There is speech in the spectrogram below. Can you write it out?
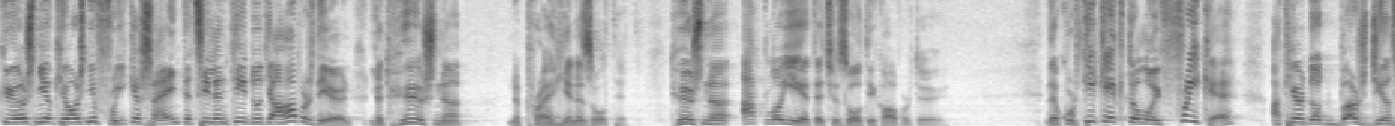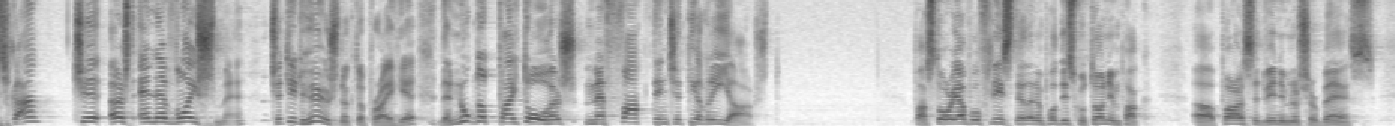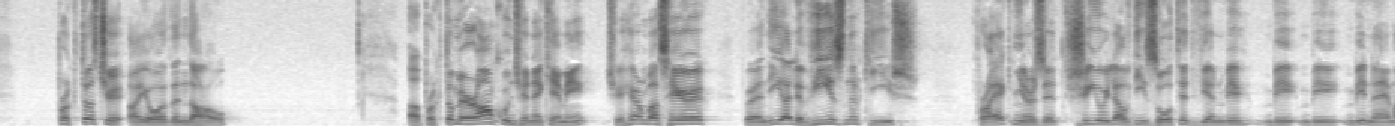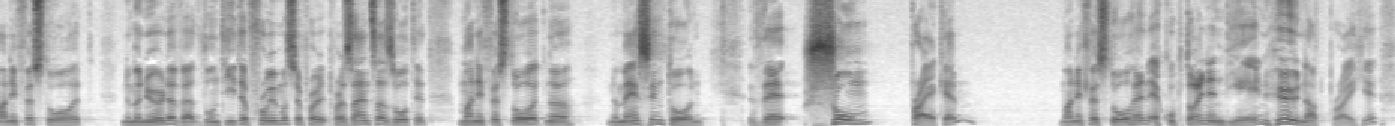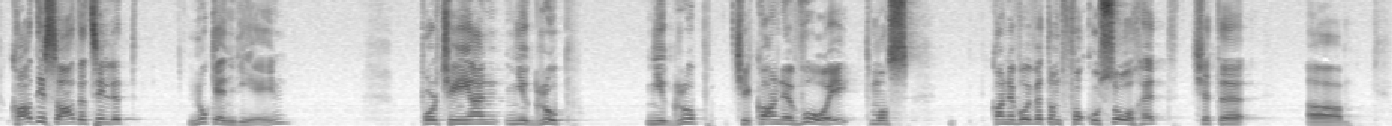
Kjo është një kjo është një frikë e shenjtë të cilën ti duhet t'ia hapësh derën, dhe të hysh në në prehjen e Zotit. Të hysh në atë lloj jete që Zoti ka për ty. Dhe kur ti ke këtë lloj frike, atëherë do të bësh gjithçka që është e nevojshme që ti të hysh në këtë prehje dhe nuk do të pajtohesh me faktin që ti rri jashtë. Pastorja po fliste dhe ne po diskutonim pak uh, para se të vinim në shërbesë për këtë që ajo edhe ndau, për këtë merakun që ne kemi, që herë mbas here Perëndia lëviz në kishë, prek njerëzit, shiu i lavdisë Zotit vjen mbi mbi mbi mbi ne, manifestohet në mënyrën e vet, dhuntitë e Frymës, prezenca e Zotit manifestohet në në mesin tonë dhe shumë preken manifestohen e kuptojnë e ndjejnë, hyjnë në atë prehje, ka disa të cilët nuk e ndjejnë, por që janë një grup, një grup që ka nevojë të mos ka nevojë vetëm të fokusohet që të uh,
